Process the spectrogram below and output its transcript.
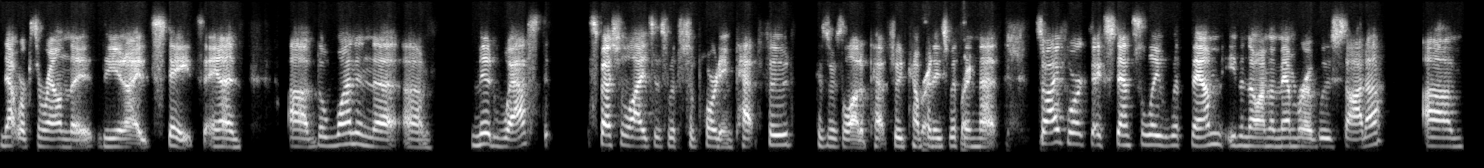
networks around the the united states and uh, the one in the um, midwest specializes with supporting pet food because there's a lot of pet food companies right, within right. that so i've worked extensively with them even though i'm a member of WUSATA Um,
